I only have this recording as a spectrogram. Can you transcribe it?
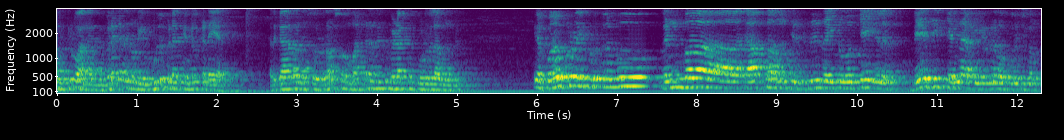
விட்டுருவாங்க. இந்த பிறகு அதனுடைய முழு விளக்கங்கள் கிடையாது. அதுக்காக தான் அதை சொல்றோம். ஸோ மற்றதுக்கு விளக்கம் கூடுதலாக உண்டு. இங்க புறப்பொருளை பொறுத்தளவு வெண்பா ஆப்ல அமைச்சிருக்குது ரைட் ஓகே இதுல பேசிக் என்ன அப்படிங்கறத நம்ம புரிஞ்சுக்கணும்.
